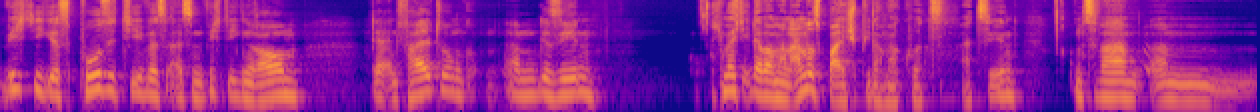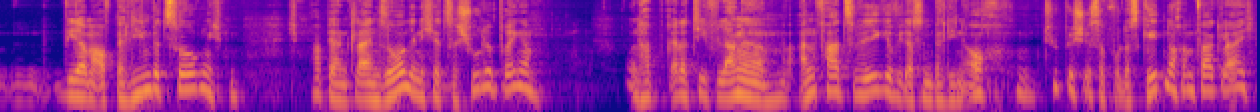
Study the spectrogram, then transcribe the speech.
Wichtiges, Positives, als einen wichtigen Raum der Entfaltung ähm, gesehen. Ich möchte Ihnen aber mal ein anderes Beispiel noch mal kurz erzählen. Und zwar ähm, wieder mal auf Berlin bezogen. Ich, ich habe ja einen kleinen Sohn, den ich hier zur Schule bringe und habe relativ lange Anfahrtswege, wie das in Berlin auch typisch ist, obwohl das geht noch im Vergleich.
